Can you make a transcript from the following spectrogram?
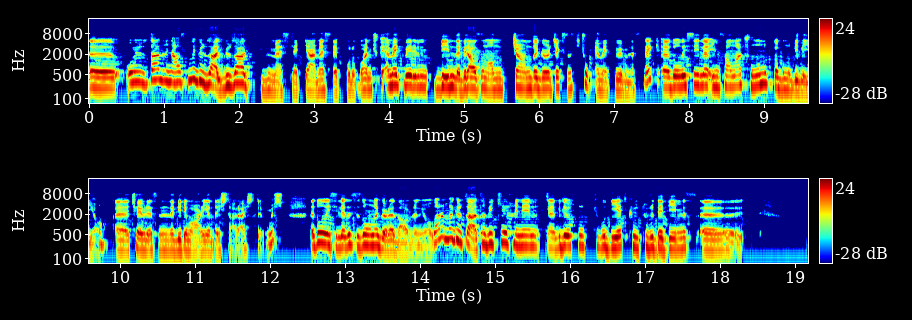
Ee, o yüzden hani aslında güzel, güzel bir meslek yani meslek grubu. Hani çünkü emek verildiğinde birazdan anlatacağımda göreceksiniz ki çok emekli bir meslek. Ee, dolayısıyla insanlar çoğunlukla bunu biliyor. Ee, çevresinde biri var ya da işte araştırmış. Ee, dolayısıyla da size ona göre davranıyorlar. Ama güzel tabii ki hani e, biliyorsunuz ki bu diyet kültürü dediğimiz e,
